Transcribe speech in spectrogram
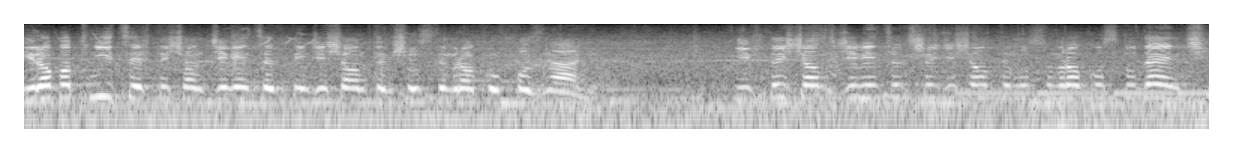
i robotnicy w 1956 roku w Poznaniu i w 1968 roku studenci,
